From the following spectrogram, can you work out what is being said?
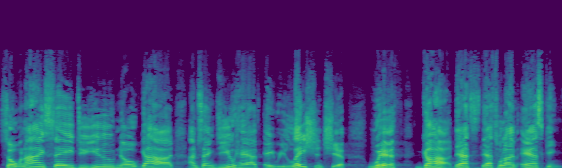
So when I say, Do you know God? I'm saying, Do you have a relationship with God? That's, that's what I'm asking.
